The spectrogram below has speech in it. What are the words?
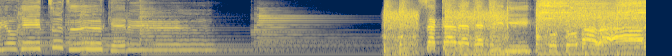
泳ぎ続ける。魚たちに言葉はある。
